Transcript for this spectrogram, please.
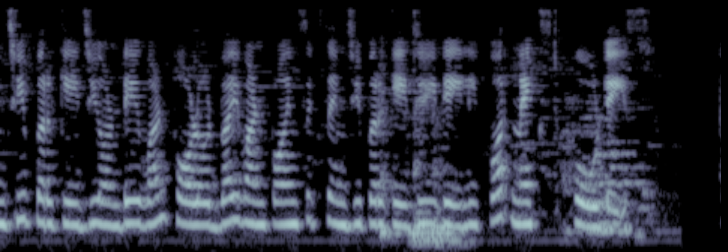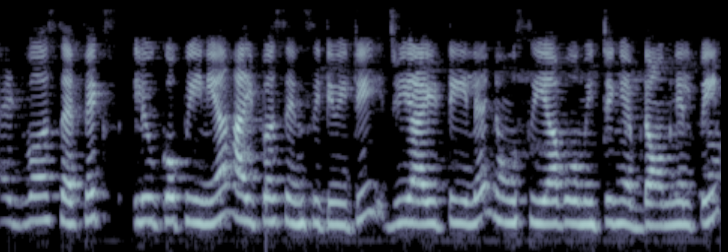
mg per kg on day 1 followed by 1.6 mg per kg daily for next 4 days. Adverse effects leucopenia hyper sensitivity G I ടിയിൽ nausea vomiting abdominal pain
